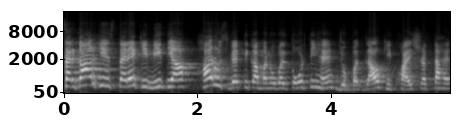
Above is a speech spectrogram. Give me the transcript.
सरकार की इस तरह की नीतियाँ हर उस व्यक्ति का मनोबल तोड़ती हैं जो बदलाव की ख्वाहिश रखता है।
